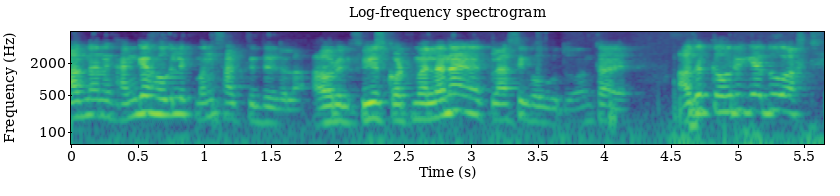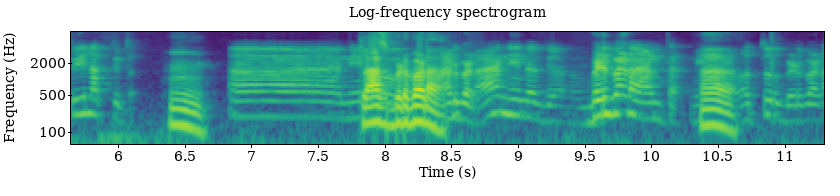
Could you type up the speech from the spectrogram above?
ಅದ್ ನನಗೆ ಹಂಗೆ ಹೋಗ್ಲಿಕ್ಕೆ ಮನ್ಸ್ ಆಗ್ತಿದ್ದಿಲ್ಲ ಅವ್ರಿಗೆ ಫೀಸ್ ಕೊಟ್ಟ ಮೇಲೆನೆ ಕ್ಲಾಸಿಗೆ ಹೋಗುದು ಅಂತ ಅದಕ್ಕೆ ಅವರಿಗೆ ಅದು ಅಷ್ಟು ಫೀಲ್ ಆಗ್ತಿತ್ತು. Class ಬಿಡ್ಬೇಡ. ಮಾಡ್ಬೇಡ ನೀನು ಬಿಡಬೇಡ ಅಂತ. ಅವತ್ತು ಬಿಡಬೇಡ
